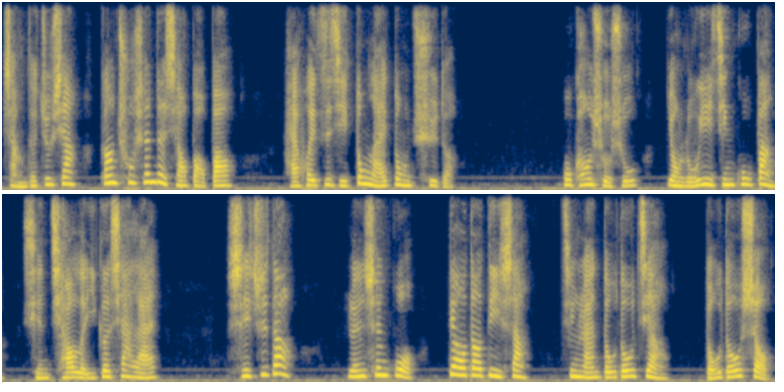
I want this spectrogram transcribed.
长得就像刚出生的小宝宝，还会自己动来动去的。悟空叔叔用如意金箍棒先敲了一个下来，谁知道人参果掉到地上，竟然抖抖脚、抖抖手，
